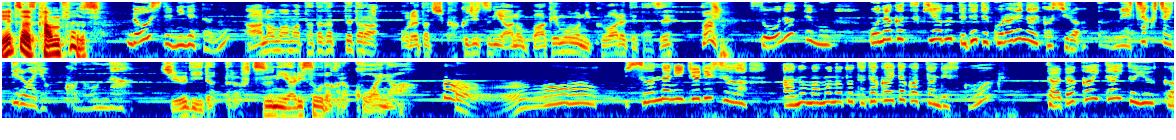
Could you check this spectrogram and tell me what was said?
Die Hitze des Kampfes どうして逃げたの？あのまま戦ってたら俺たち確実にあの化け物に食われてたぜ。そうなってもお腹突き破って出てこられないかしら？めちゃくちゃ言ってるわよこの女。ジュディだったら普通にやりそうだから怖いな。そんなにジュディスはあの魔物と戦いたかったんですか？戦いたいというか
